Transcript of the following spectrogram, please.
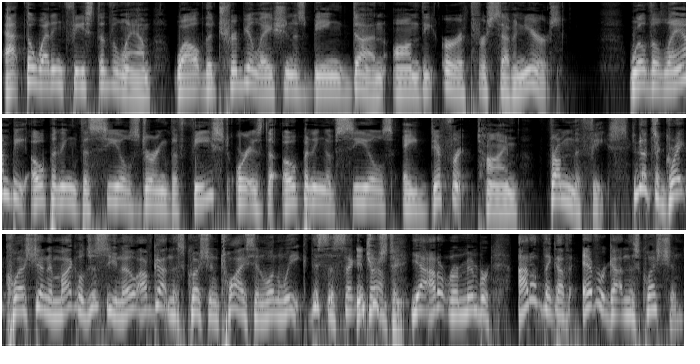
at the wedding feast of the Lamb while the tribulation is being done on the earth for seven years. Will the Lamb be opening the seals during the feast, or is the opening of seals a different time from the feast? You know, it's a great question. And Michael, just so you know, I've gotten this question twice in one week. This is the second Interesting. time. Yeah, I don't remember. I don't think I've ever gotten this question.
